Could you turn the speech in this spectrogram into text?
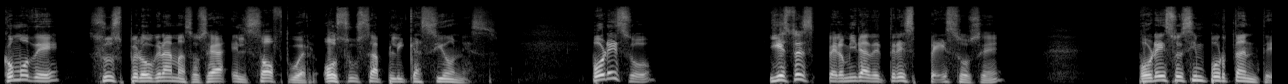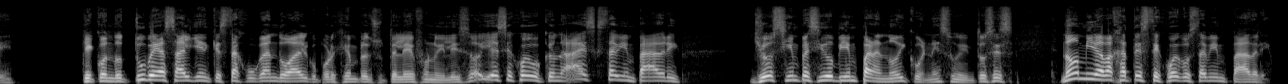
como de sus programas, o sea, el software o sus aplicaciones. Por eso, y esto es, pero mira, de tres pesos, ¿eh? Por eso es importante que cuando tú veas a alguien que está jugando algo, por ejemplo, en su teléfono y le dices, oye, ese juego, ¿qué onda? Ah, es que está bien padre. Yo siempre he sido bien paranoico en eso. Entonces, no, mira, bájate este juego, está bien padre.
